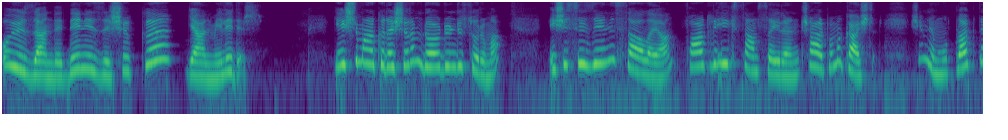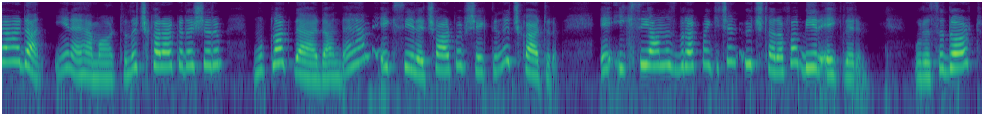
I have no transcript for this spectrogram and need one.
O yüzden de denizli şıkkı gelmelidir. Geçtim arkadaşlarım dördüncü soruma. Eşitsizliğini sağlayan farklı x tam sayılarının çarpımı kaçtır? Şimdi mutlak değerden yine hem artılı çıkar arkadaşlarım. Mutlak değerden de hem eksiyle çarpıp şeklinde çıkartırım. E, x'i yalnız bırakmak için 3 tarafa 1 eklerim. Burası 4,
